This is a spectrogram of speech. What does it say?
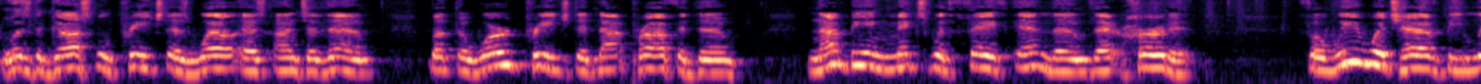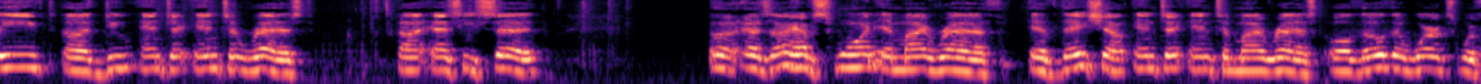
was the gospel preached as well as unto them, but the word preached did not profit them, not being mixed with faith in them that heard it. For we which have believed uh, do enter into rest, uh, as he said, uh, as I have sworn in my wrath, if they shall enter into my rest, although the works were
